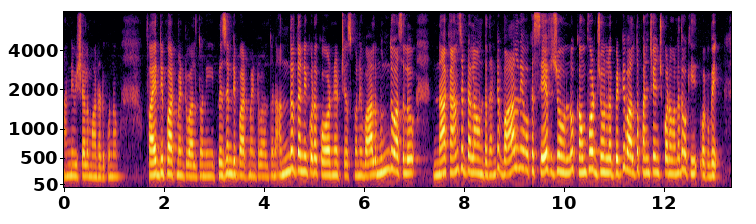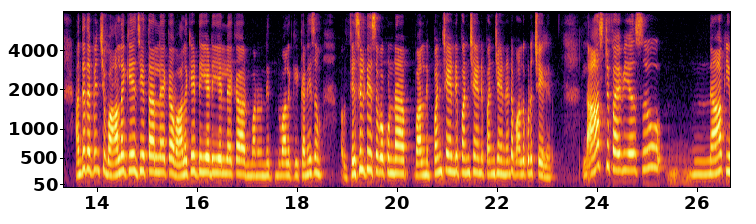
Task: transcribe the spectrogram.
అన్ని విషయాలు మాట్లాడుకున్నాం. ఫైర్ డిపార్ట్మెంట్ వాళ్ళతోని ప్రెజెంట్ డిపార్ట్మెంట్ వాళ్ళతోని అందరితోని కూడా కోఆర్డినేట్ చేసుకొని వాళ్ళ ముందు అసలు నా కాన్సెప్ట్ ఎలా ఉంటుందంటే వాళ్ళని ఒక సేఫ్ జోన్లో కంఫర్ట్ జోన్లో పెట్టి వాళ్ళతో పని చేయించుకోవడం అనేది ఒక ఒక వే. అంతే తప్పించి వాళ్ళకే జీతాలు లేక వాళ్ళకే టీఏడిఎల్ లేక మనం వాళ్ళకి కనీసం ఫెసిలిటీస్ ఇవ్వకుండా వాళ్ళని పని చేయండి పని చేయండి పని చేయండి అంటే వాళ్ళు కూడా చేయలేరు. లాస్ట్ ఫైవ్ ఇయర్స్ నాకు ఈ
